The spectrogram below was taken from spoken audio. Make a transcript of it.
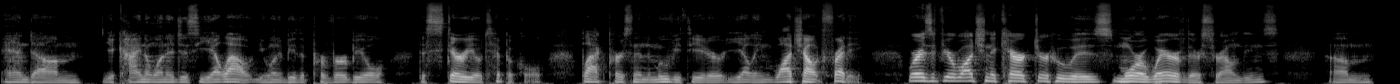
and um, you kind of want to just yell out. You want to be the proverbial, the stereotypical black person in the movie theater yelling, "Watch out, Freddie!" Whereas if you're watching a character who is more aware of their surroundings, um,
